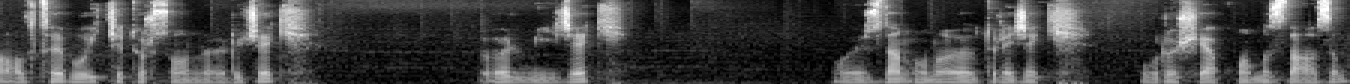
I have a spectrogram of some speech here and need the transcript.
6 bu iki tur sonra ölecek. Ölmeyecek. O yüzden onu öldürecek vuruş yapmamız lazım.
